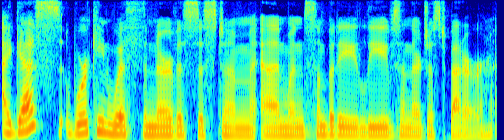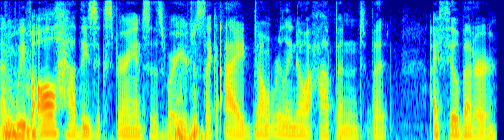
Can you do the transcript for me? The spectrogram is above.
I guess working with the nervous system and when somebody leaves and they're just better. And we've all had these experiences where you're just like, I don't really know what happened, but I feel better.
